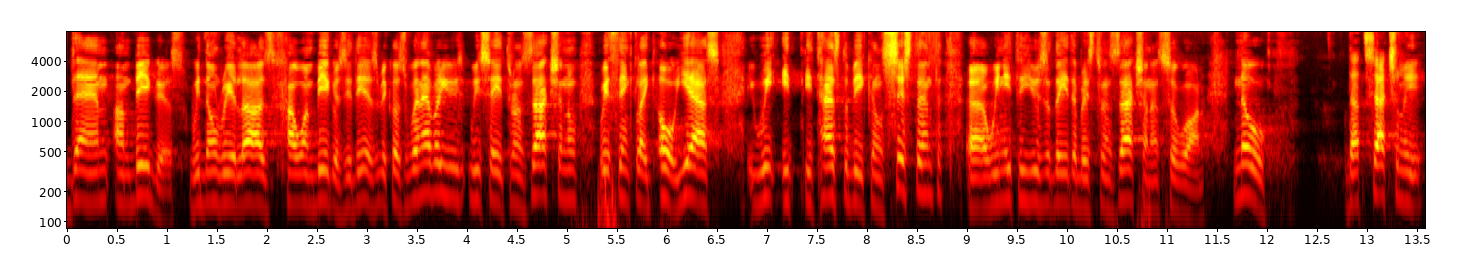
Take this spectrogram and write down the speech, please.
damn ambiguous. We don't realize how ambiguous it is because whenever you, we say transaction, we think like, oh, yes, we, it, it, has to be consistent. Uh, we need to use a database transaction and so on. No, that's actually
